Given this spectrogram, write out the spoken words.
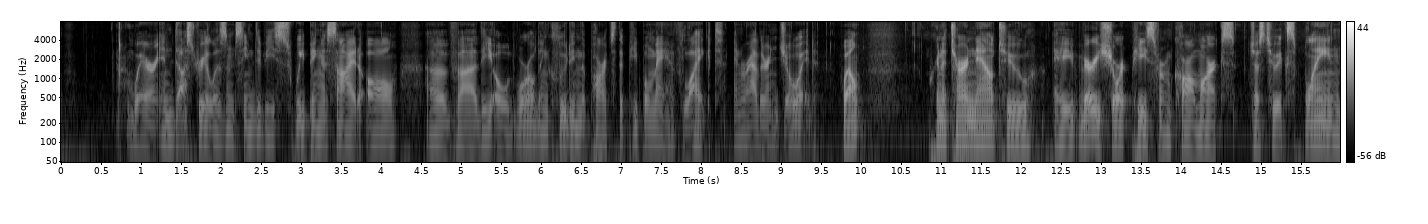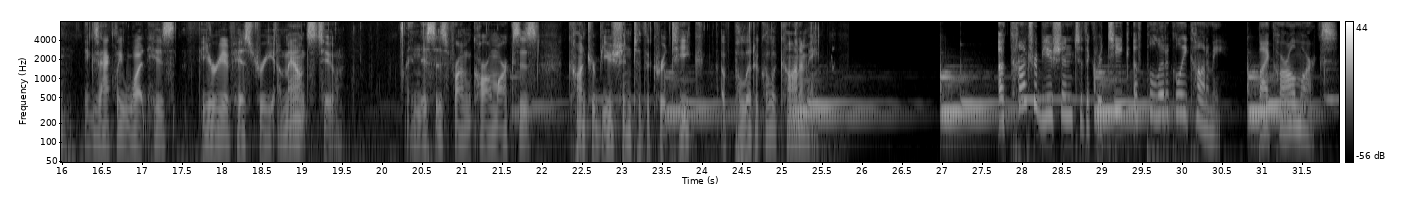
where industrialism seemed to be sweeping aside all of uh, the old world, including the parts that people may have liked and rather enjoyed. Well, we're going to turn now to a very short piece from Karl Marx just to explain exactly what his theory of history amounts to. And this is from Karl Marx's contribution to the critique of political economy. A contribution to the critique of political economy by Karl Marx.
